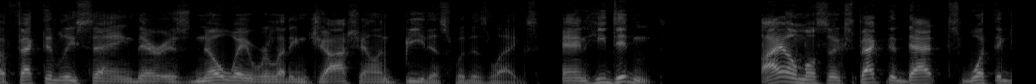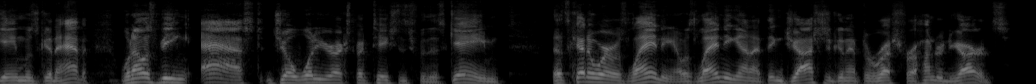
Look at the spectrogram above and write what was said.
effectively saying there is no way we're letting Josh Allen beat us with his legs. And he didn't. I almost expected that's what the game was going to happen. When I was being asked, Joe, what are your expectations for this game? That's kind of where I was landing. I was landing on I think Josh is going to have to rush for 100 yards.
